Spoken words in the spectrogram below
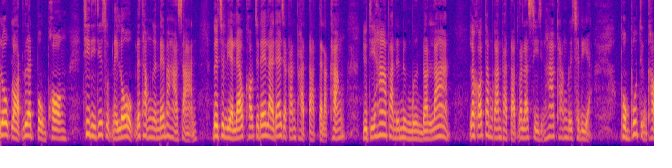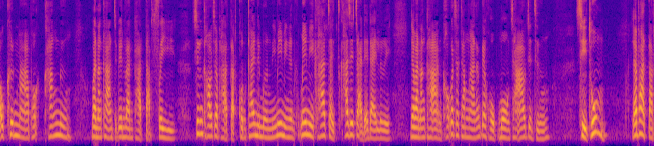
โรคหลอดเลือดโป่งพองที่ดีที่สุดในโลกและทำเงินได้มหาศาล โดยเฉลี่ยแล้วเขาจะได้รายได้จากการผ่าตัดแต่ละครั้งอยู่ที่ห้าพันถึงหนึ่งหมื่นดอลลาร์ แล้วเขาทำการผ่าตัดวันละสี่ถึงห้าครั้งโดยเฉลี่ย ผมพูดถึงเขาขึ้นมา เพราะครั้งหนึ่งวันอังคารจะเป็นวันผ่าตัดฟรี ซึ่งเขาจะผ่าตัดคนไข้ในเมืองนี้ไม่มีเงินไม่มีค่าใช้ค่าใช้จ่ายใด ๆ เลย ในวันอังคารเขาก็จะทำงานตั้งแต่หกโมงเช้าจนถึงสี่ทุ่มและผ่าตัด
